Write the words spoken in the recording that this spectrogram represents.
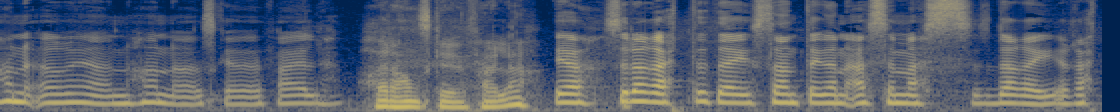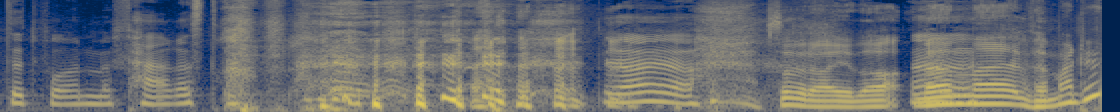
han Ørjan han har skrevet feil. Har han skrevet feil, ja? Ja, så da rettet jeg, sendte jeg en SMS der jeg rettet på han med Færestrand. ja, ja. Så bra, Ida. Men uh, hvem er du?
